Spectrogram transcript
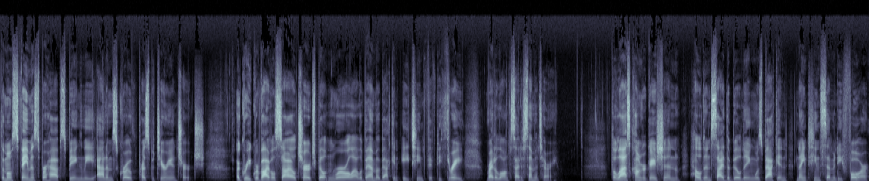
The most famous, perhaps, being the Adams Grove Presbyterian Church, a Greek revival style church built in rural Alabama back in 1853, right alongside a cemetery. The last congregation held inside the building was back in 1974,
